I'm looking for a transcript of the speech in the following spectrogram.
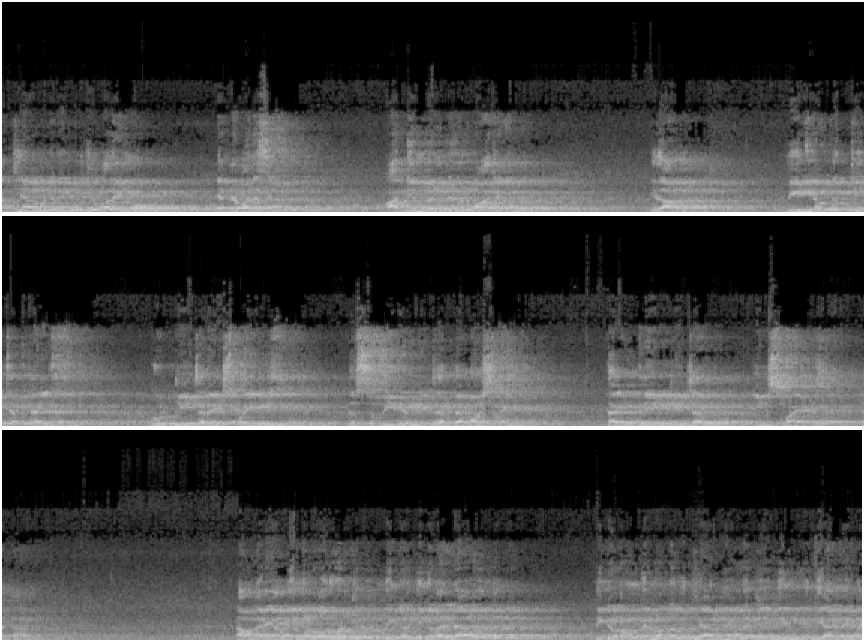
അധ്യാപകരെ കുറിച്ച് പറയുമ്പോൾ എന്റെ മനസ്സിൽ ആദ്യം വരുന്ന ഒരു വാചകം. ഇതാണ് mediocre teacher tells good teacher explains the superior teacher demonstrate the great teacher inspires എന്നാണ്. നമുക്കറിയാം നിങ്ങൾ ഓരോരുത്തരും നിങ്ങൾ നിങ്ങൾ എല്ലാവരും നിങ്ങളുടെ മുമ്പിൽ വന്ന വിദ്യാർത്ഥികളുടെ ജീവിതം വിദ്യാർത്ഥികളെ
